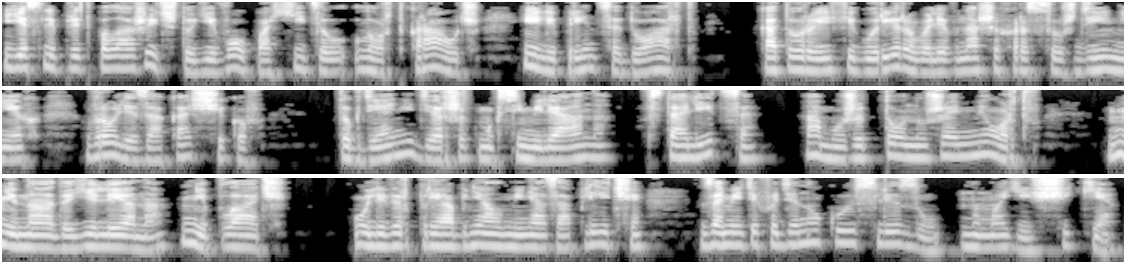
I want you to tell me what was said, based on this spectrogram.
Если предположить, что его похитил лорд Крауч или принц Эдуард, которые фигурировали в наших рассуждениях в роли заказчиков – то где они держат Максимилиана? В столице? А может, он уже мертв? «Не надо, Елена, не плачь!» Оливер приобнял меня за плечи, заметив одинокую слезу на моей щеке.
